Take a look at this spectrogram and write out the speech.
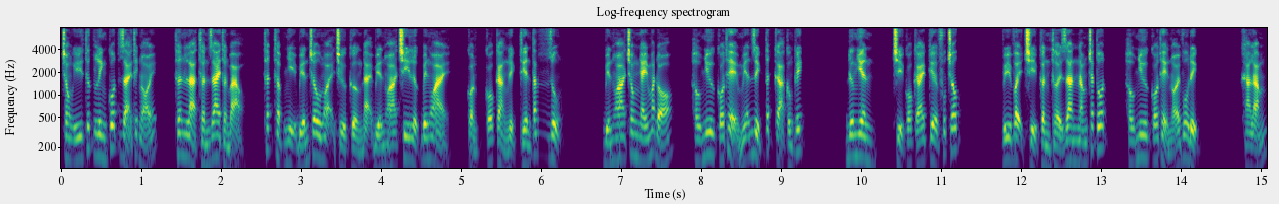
trong ý thức linh cốt giải thích nói, thân là thần giai thần bảo, thất thập nhị biến châu ngoại trừ cường đại biến hóa chi lực bên ngoài, còn có càng lịch thiên tác dụng. Biến hóa trong nháy mắt đó, hầu như có thể miễn dịch tất cả công kích. Đương nhiên, chỉ có cái kia phút chốc. Vì vậy chỉ cần thời gian nắm chắc tốt, hầu như có thể nói vô địch. Khá lắm.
